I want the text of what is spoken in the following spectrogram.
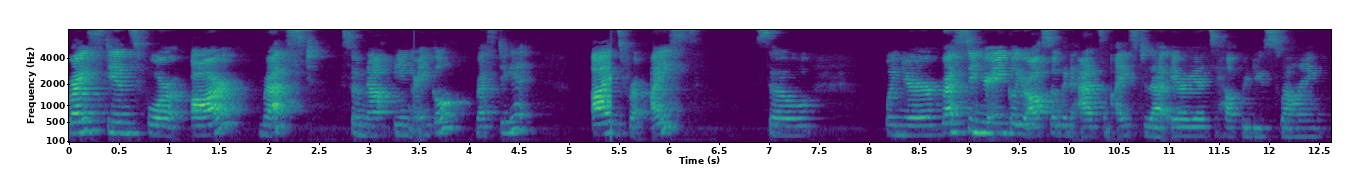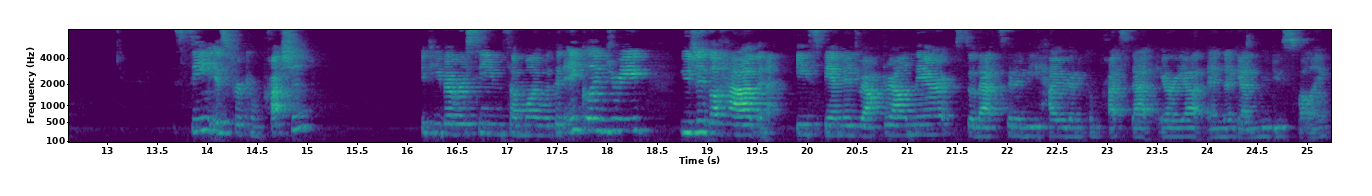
RICE stands for R, rest, so not being ankle, resting it. I is for ice. So when you're resting your ankle, you're also going to add some ice to that area to help reduce swelling. C is for compression. If you've ever seen someone with an ankle injury, usually they'll have an ACE bandage wrapped around there, so that's going to be how you're going to compress that area and again reduce swelling.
